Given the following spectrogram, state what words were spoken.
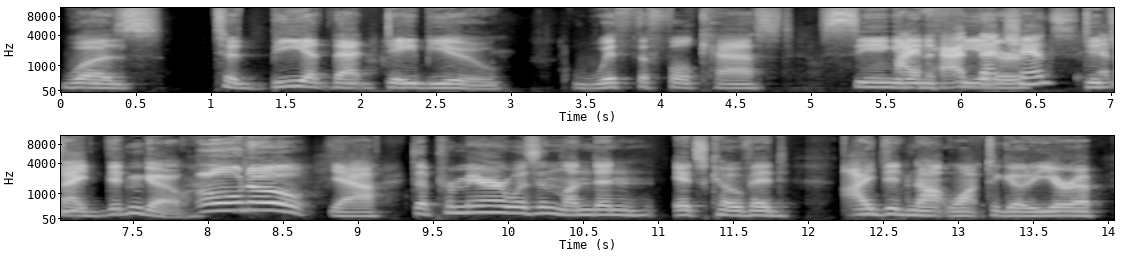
was to be at that debut with the full cast, seeing it I in a few days. I had theater. that chance, Did and you? I didn't go. Oh no! Yeah, the premiere was in London. It's COVID. I did not want to go to Europe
